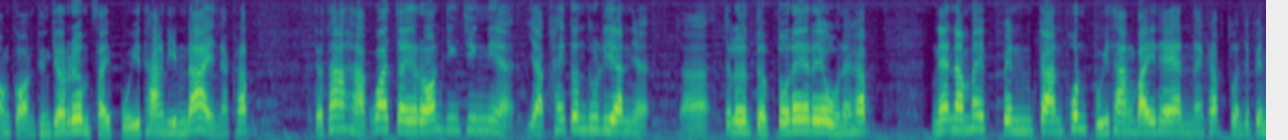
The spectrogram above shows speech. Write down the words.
2 ก่อน ถึงจะเริ่มใส่ปุ๋ยทางดินได้นะครับ แต่ถ้าหากว่าใจร้อนจริงๆเนี่ยอยากให้ต้นทุเรียนเนี่ยอ่าเจริญเติบโตได้เร็วนะครับ แนะนำให้เป็นการพ่นปุ๋ยทางใบแทนนะครับ ส่วนจะเป็น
